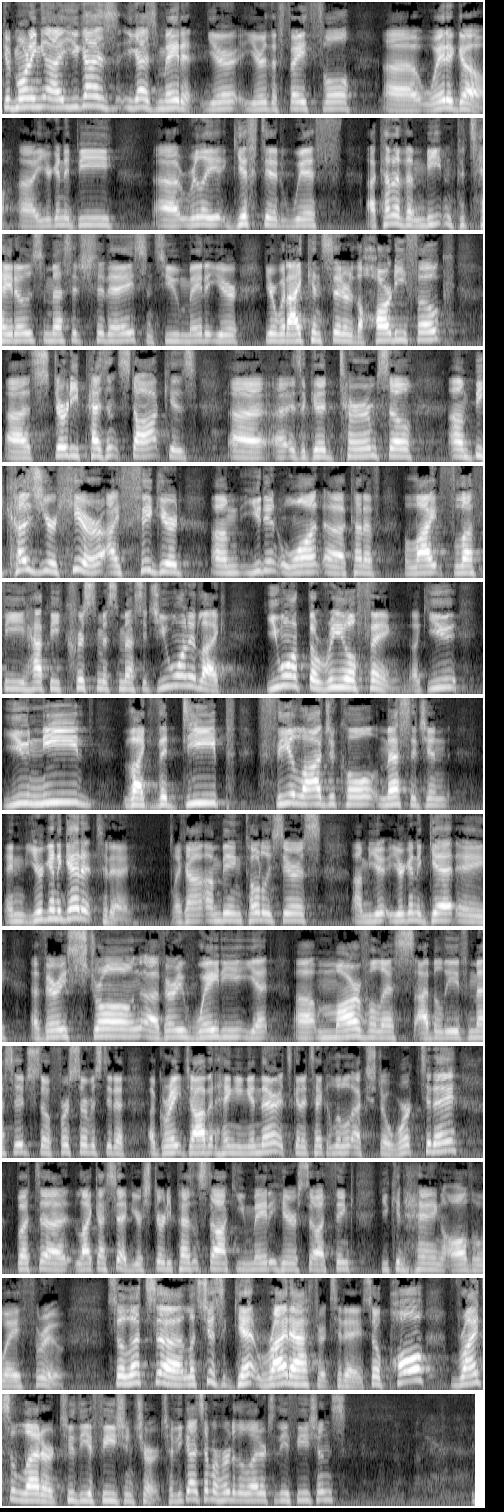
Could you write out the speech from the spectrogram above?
Good morning. Uh, you guys, you guys made it. You're, you're the faithful. Uh, way to go. Uh, you're going to be uh, really gifted with uh, kind of the meat and potatoes message today since you made it. You're, you're what I consider the hardy folk. Uh, sturdy peasant stock is, is a good term. So, um, because you're here, I figured um, you didn't want a kind of light, fluffy, happy Christmas message. You wanted like, you want the real thing. Like you, you need like the deep theological message, and, and you're going to get it today. Like, I, am being totally serious. Um, you, you're going to get a, a very strong, uh, very weighty, yet uh, marvelous, I believe, message. So, First Service did a, a great job at hanging in there. It's going to take a little extra work today. But uh, like I said, you're sturdy peasant stock. You made it here, so I think you can hang all the way through. So let's, uh, let's just get right after it today. So, Paul writes a letter to the Ephesian church. Have you guys ever heard of the letter to the Ephesians?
